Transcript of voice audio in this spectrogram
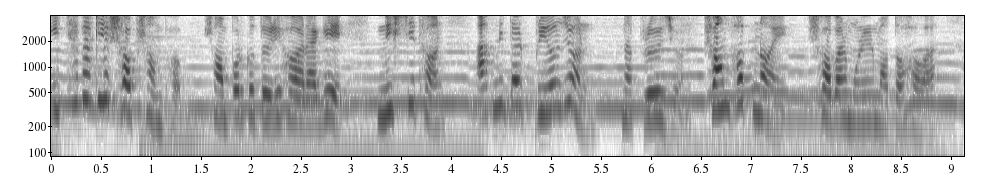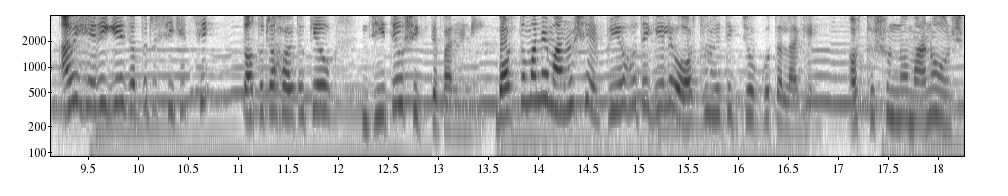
ইচ্ছা থাকলে সব সম্ভব। সম্পর্ক তৈরি হওয়ার আগে নিশ্চিত হন, আপনি তার প্রিয়জন না প্রয়োজন। সম্ভব নয় সবার মনের মতো হওয়া। আমি হেরে গিয়ে যতটা শিখেছি, ততটা হয়তো কেউ জিতেও শিখতে পারেনি। বর্তমানে মানুষের প্রিয় হতে গেলেও অর্থনৈতিক যোগ্যতা লাগে। অর্থশূন্য মানুষ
